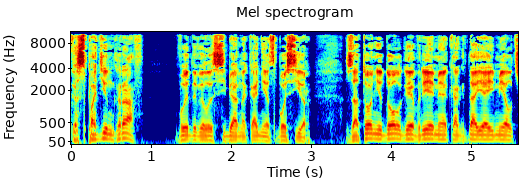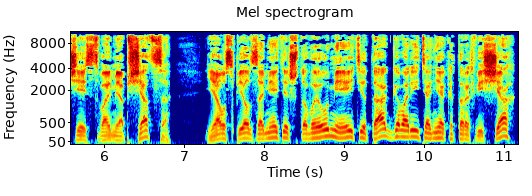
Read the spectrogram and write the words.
«Господин граф», — выдавил из себя, наконец, Босир, «за то недолгое время, когда я имел честь с вами общаться, я успел заметить, что вы умеете так говорить о некоторых вещах,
